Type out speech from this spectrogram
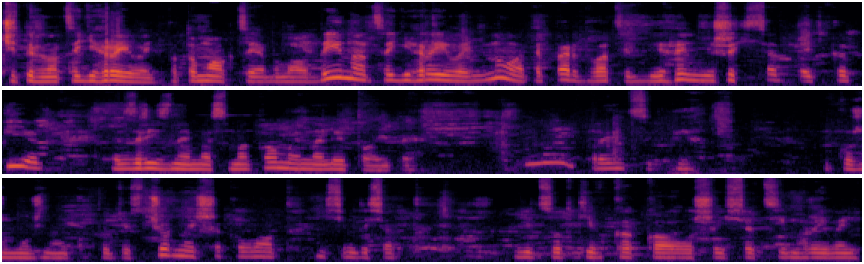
14 гривень. Потім акція була 11 гривень, ну а тепер 22 гривні 65 копійок з різними смаками налітайте. Ну, в принципі, також можна купити ось чорний шоколад, 80% какао, 67 гривень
